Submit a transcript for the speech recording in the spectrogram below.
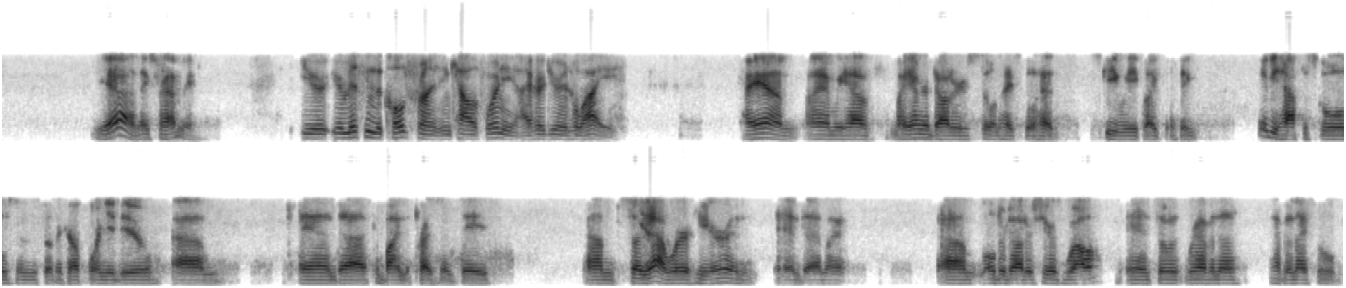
Yeah, thanks for having me. You're you're missing the cold front in California. I heard you're in Hawaii. I am. I am. We have my younger daughter who's still in high school had ski week, like I think maybe half the schools in Southern California do, um, and uh, combine the President's Days. Um, so yeah, we're here, and and uh, my um, older daughter's here as well, and so we're having a having a nice little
